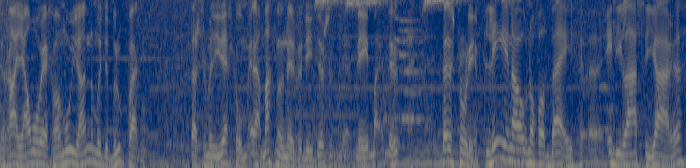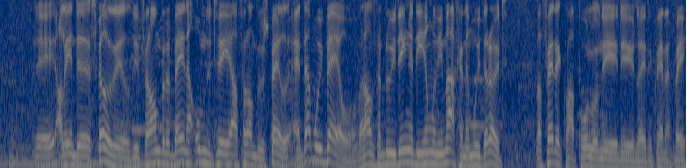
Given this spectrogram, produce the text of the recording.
Ze gaan je allemaal weg. Wat moet je aan? Dan moet je de broek pakken. Dat ze maar niet wegkomen. En dat mag nog net niet. Dus eh, nee, maar eh, dat is het probleem. Leer je nou ook nog wat bij in die laatste jaren? Nee, alleen de spelregels die veranderen bijna om de twee jaar veranderen spelen. En dat moet je bijhouden. Want anders dan doe je dingen die helemaal niet mag en dan moet je eruit. Maar verder qua polo, nee, nee, leed ik weinig bij.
